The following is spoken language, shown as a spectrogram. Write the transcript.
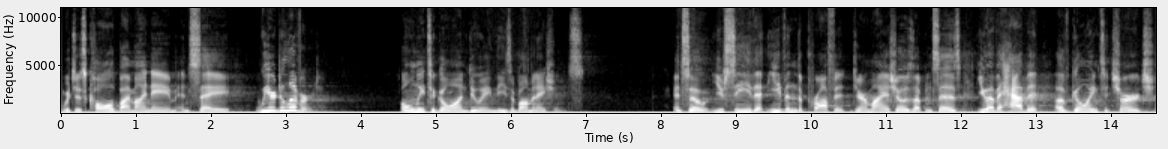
which is called by my name, and say, We are delivered, only to go on doing these abominations? And so you see that even the prophet Jeremiah shows up and says, You have a habit of going to church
